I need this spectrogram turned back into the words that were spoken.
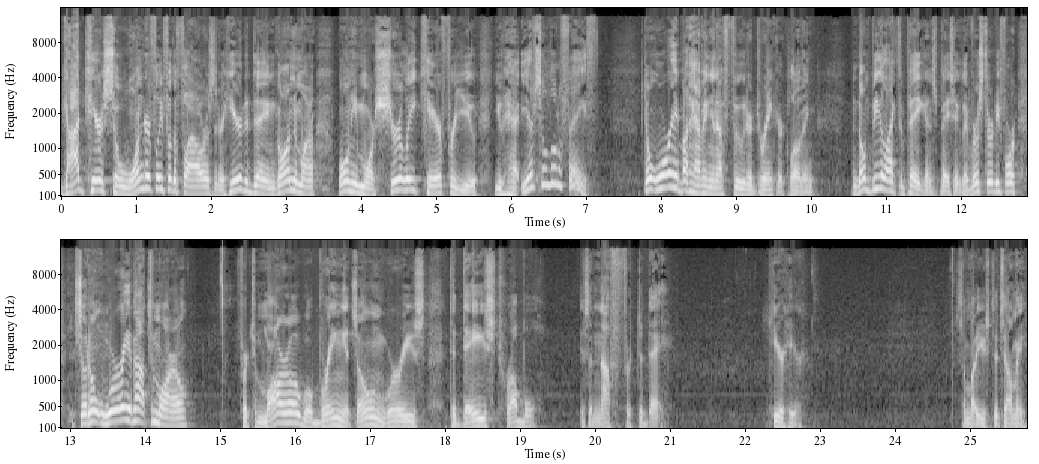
God cares so wonderfully for the flowers that are here today and gone tomorrow. Won't he more surely care for you? You have, you have so little faith. Don't worry about having enough food or drink or clothing. And don't be like the pagans, basically. Verse 34 So don't worry about tomorrow, for tomorrow will bring its own worries. Today's trouble is enough for today. Hear, hear. Somebody used to tell me,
